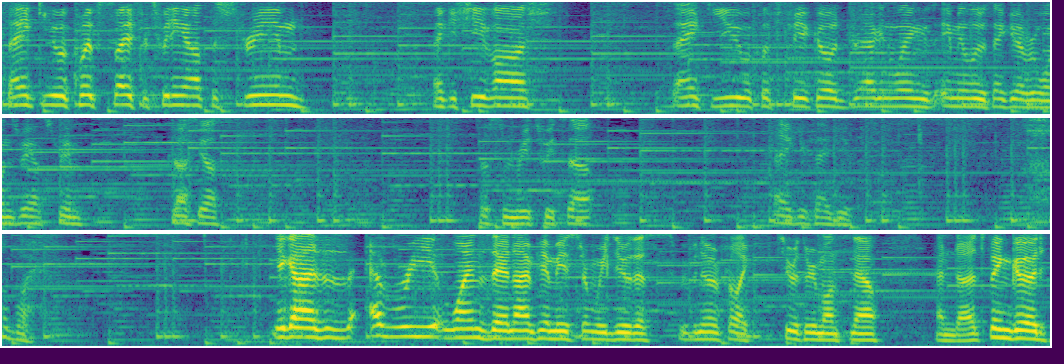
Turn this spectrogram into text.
thank you, Eclipse Site, for tweeting out the stream. Thank you, Shivash. Thank you, Eclipse Pico, Dragon Wings, Amy Lou. Thank you, everyone, tweeting out stream. Gracias. Throw some retweets out. Thank you, thank you. Oh boy. Yeah, guys, this is every Wednesday at 9 p.m. Eastern. We do this. We've been doing it for like two or three months now, and uh, it's been good.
